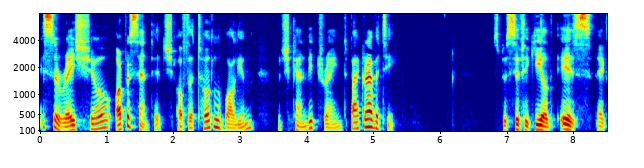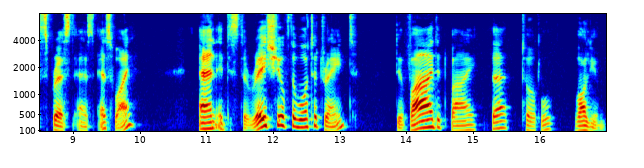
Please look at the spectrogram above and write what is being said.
is the ratio or percentage of the total volume which can be drained by gravity. Specific yield is expressed as Sy and it is the ratio of the water drained divided by the total volume.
